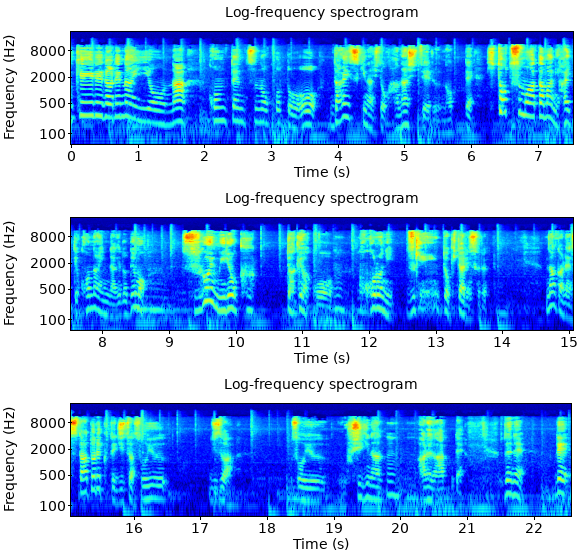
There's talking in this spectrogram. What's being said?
受け入れられないようなコンテンツのことを大好きな人が話してるのって一つも頭に入ってこないんだけどでもすごい魅力だけはこう心にズキーンときたりする。なんかね「スター・トレック」って実はそういう実はそういう不思議なあれがあって。でねで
